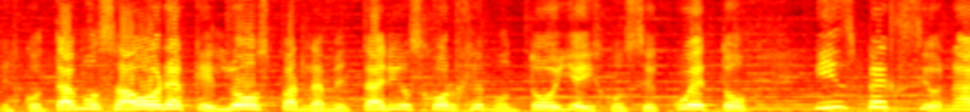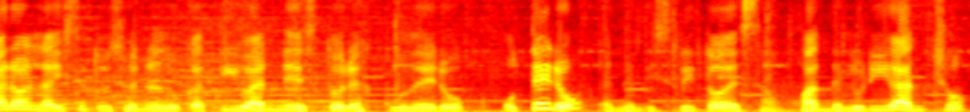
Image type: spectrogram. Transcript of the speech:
Les contamos ahora que los parlamentarios Jorge Montoya y José Cueto inspeccionaron la institución educativa Néstor Escudero Otero en el distrito de San Juan del Urigancho,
